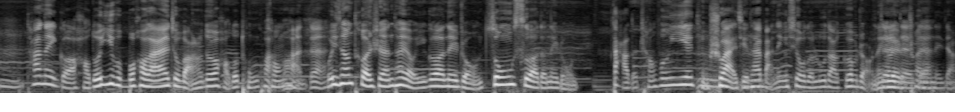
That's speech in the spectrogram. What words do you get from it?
嗯，她那个好多衣服不后来就网上都有好多同款同款对。我印象特深，她有一个那种棕色的那种大的长风衣，挺帅气。他还把那个袖子撸到胳膊肘那个位置穿的那件，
